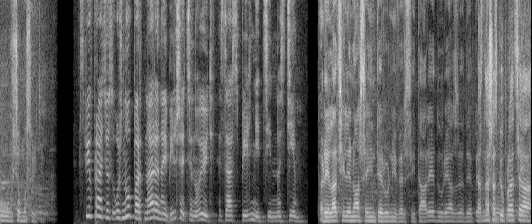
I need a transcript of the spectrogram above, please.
у всьому світі. Співпрацю з УЖНУ партнери найбільше цінують за спільні цінності. Noastre interuniversitare durează de peste Наша співпраця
